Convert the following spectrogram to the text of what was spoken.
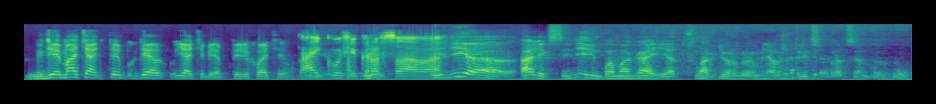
Где, Матянь, ты, где я тебе перехватил? Ай, Гуфи, красава. Иди, а, Алекс, иди им помогай, я флаг дергаю, у меня уже 30%.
